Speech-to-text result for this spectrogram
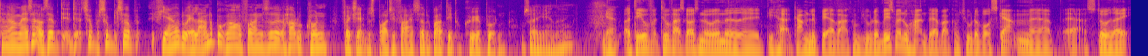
Der er jo masser, og så, så, så, så fjerner du alle andre programmer fra den, så har du kun for eksempel Spotify, så er det bare det, du kører på den, og så ikke andet. Ikke? Ja, og det er, jo, det er jo faktisk også noget med øh, de her gamle bærbare computer. Hvis man nu har en bærbar computer, hvor skærmen er, er stået af,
